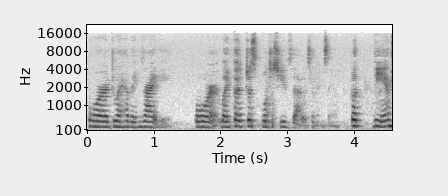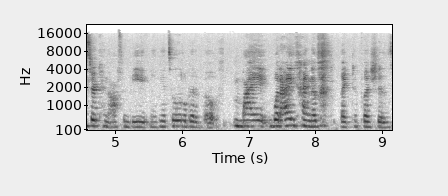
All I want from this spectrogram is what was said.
or do I have anxiety?" Or like that. Just we'll just use that as an example. But the answer can often be maybe it's a little bit of both. My what I kind of like to push is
